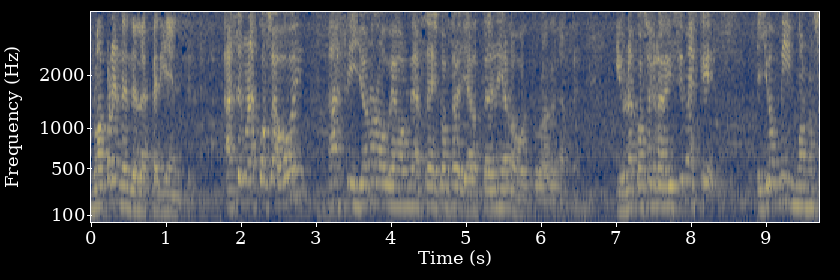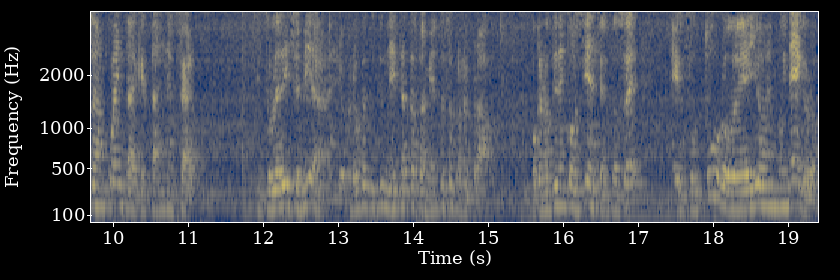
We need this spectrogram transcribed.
no aprenden de la experiencia. Hacen una cosa hoy ah, sí, yo no lo voy a volver a hacer, cosas, y a los tres días lo vuelven a hacer. Y una cosa gravísima es que ellos mismos no se dan cuenta de que están enfermos. Si tú le dices, mira, yo creo que tú necesitas tratamiento, se ponen bravos, porque no tienen conciencia. Entonces, el futuro de ellos es muy negro,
